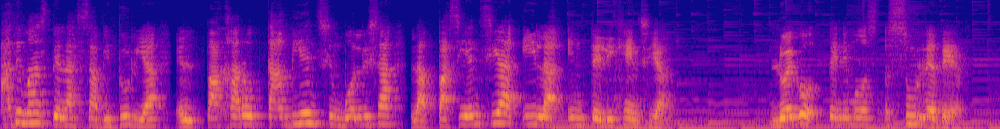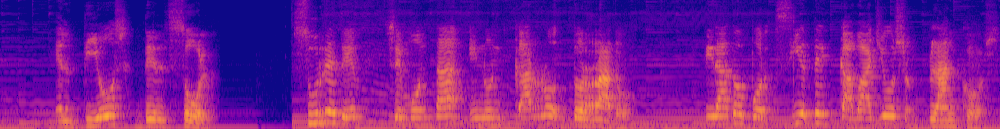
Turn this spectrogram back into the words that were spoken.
Además de la sabiduría, el pájaro también simboliza la paciencia y la inteligencia. Luego tenemos Suryadev, el dios del sol. Suryadev se monta en un carro dorado tirado por siete caballos blancos.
